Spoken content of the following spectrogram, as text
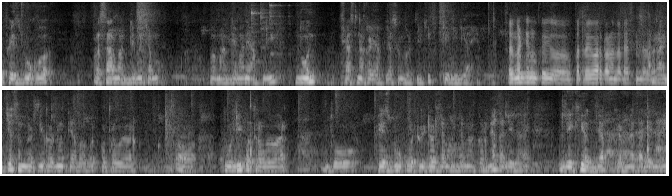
फेसबुक व प्रसार माध्यमाच्या म- माध्यमाने आपली नोंद शासनाकडे आपल्या संघटनेची केलेली आहे. संघटनेकडून काही अ, पत्रव्यवहार करण्यात आला या संदर्भात? राज्य संघटनेकडनं त्याबाबत पत्रव्यवहार अ, तोंडी पत्रव्यवहार जो फेसबुक व ट्विटरच्या माध्यमात करण्यात आलेला आहे लेखी अद्याप करण्यात आले नाही.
